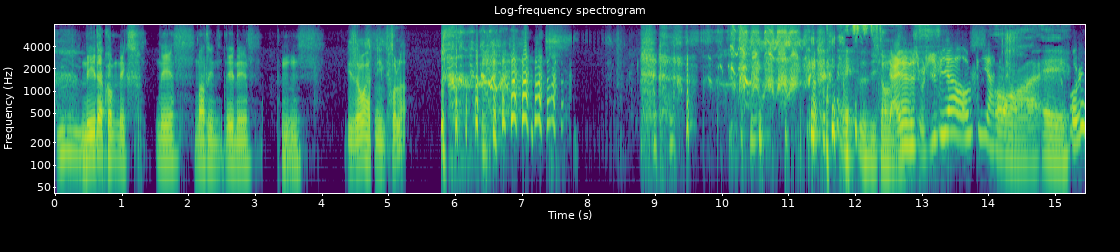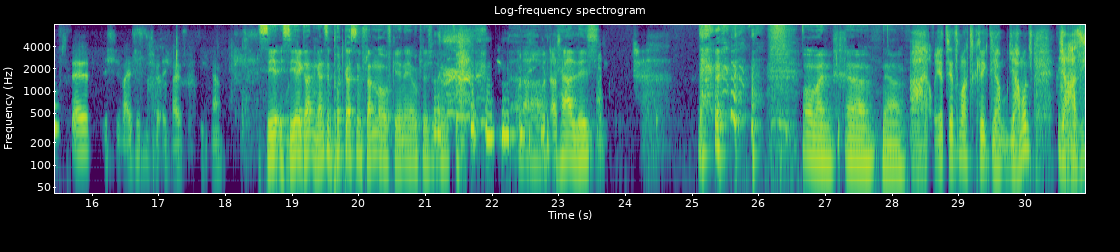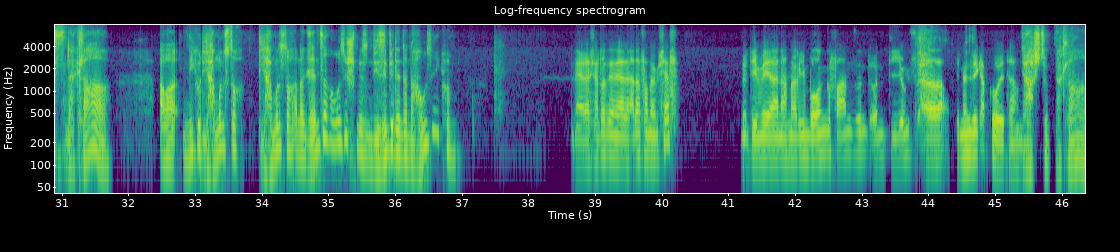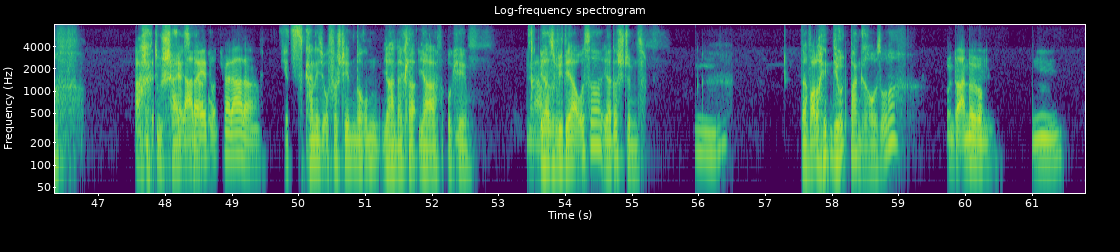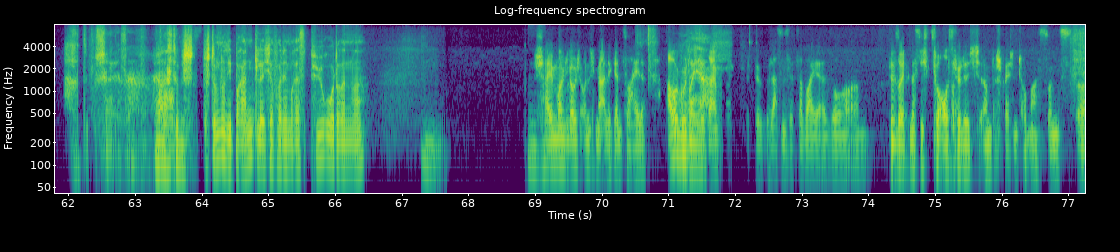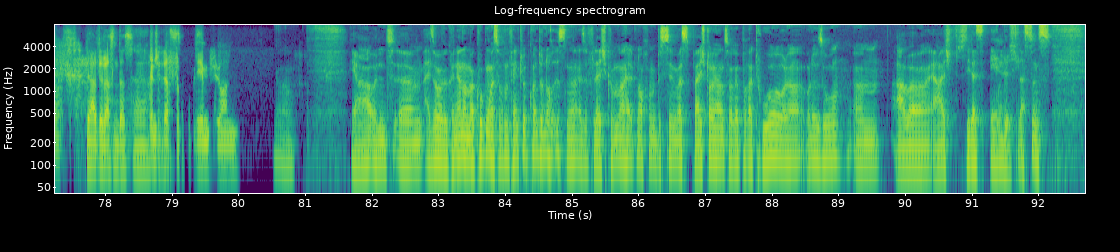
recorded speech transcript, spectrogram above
Nee, da kommt nix. Nee, Martin, nee, nee. Mhm. Wieso hatten die einen Puller? Es ist nicht Die normal. eine nicht Olivia irgendwie hat Oh, ey. vorgestellt. Ich weiß es nicht mehr. Ich weiß es nicht mehr. Ich sehe, ich sehe gerade einen ganzen Podcast in Flammen aufgehen, ey, wirklich. ah, herrlich. oh Mann, äh, ja. Ah, aber jetzt, jetzt macht's Klick. Die haben, die haben uns. Ja, siehst du, na klar. Aber Nico, die haben uns doch, die haben uns doch an der Grenze rausgeschmissen. Wie sind wir denn dann nach Hause gekommen? Na, da stand doch der Lader von meinem Chef, mit dem wir ja nach Marienborn gefahren sind und die Jungs äh, auf dem Hinweg abgeholt haben. Ja, stimmt, na klar. Ach du Scheiße. der Lader ja. jetzt auch nicht mehr Lader. Jetzt kann ich auch verstehen, warum. Ja, na klar, ja, okay. Ja. Ja, so wie der aussah, ja, das stimmt. Mhm. Da war doch hinten die Rückbank raus, oder? Unter anderem. Mhm. Ach du Scheiße. Ja, Ah, stimmt. best- Bestimmt nur die Brandlöcher vor dem Rest Pyro drin, wa? Scheiben waren, glaube ich, auch nicht mehr alle ganz so heile. Aber Oh, gut, ja. würde sagen, wir belassen es jetzt dabei. Also, ähm, wir sollten das nicht zu ausführlich ähm, besprechen, Thomas, sonst äh, Ja, wir lassen das. Ja, ja, könnte stimmt. das zu Problemen führen. Genau. Ja, und ähm, also wir können ja noch mal gucken, was auf dem Fanclub-Konto noch ist. Ne? Also vielleicht können wir halt noch ein bisschen was beisteuern zur Reparatur oder, oder so. Ähm, aber ja, ich sehe das ähnlich. Lasst uns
